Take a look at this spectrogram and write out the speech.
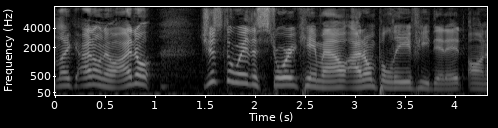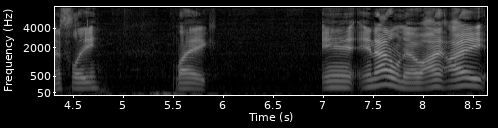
like I don't know. I don't. Just the way the story came out, I don't believe he did it. Honestly, like, and and I don't know. I I.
